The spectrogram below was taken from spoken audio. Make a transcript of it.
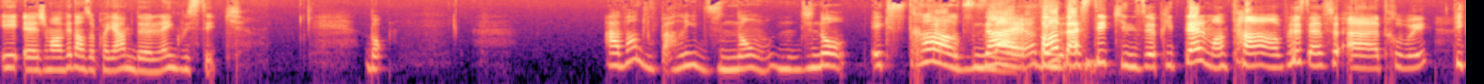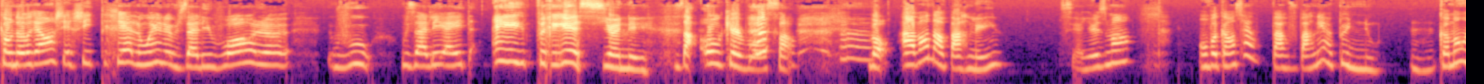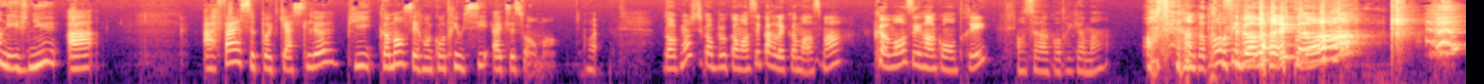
et je m'en vais dans un programme de linguistique. Avant de vous parler du nom, du nom extraordinaire, fantastique qui nous a pris tellement de temps en plus à, à trouver. puis qu'on a vraiment cherché très loin, là, vous allez voir, là, vous, vous allez être impressionnés. Ça n'a aucun bon sens. Bon, avant d'en parler, sérieusement, on va commencer par vous parler un peu de nous. Mhm. Comment on est venu à, à faire ce podcast-là, puis comment on s'est rencontrés aussi accessoirement? Donc, moi, je dis qu'on peut commencer par le commencement. Comment on s'est rencontrés? On s'est rencontrés comment? On s'est rencontrés On en s'est rencontrés comment?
